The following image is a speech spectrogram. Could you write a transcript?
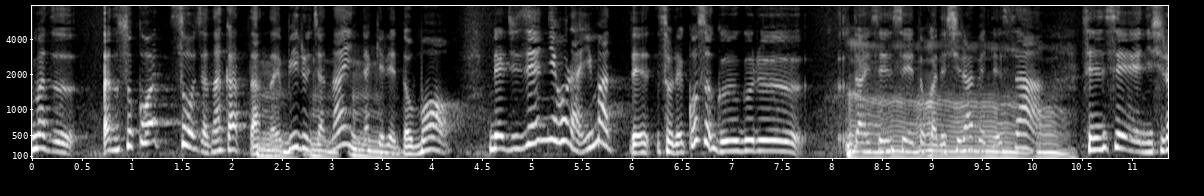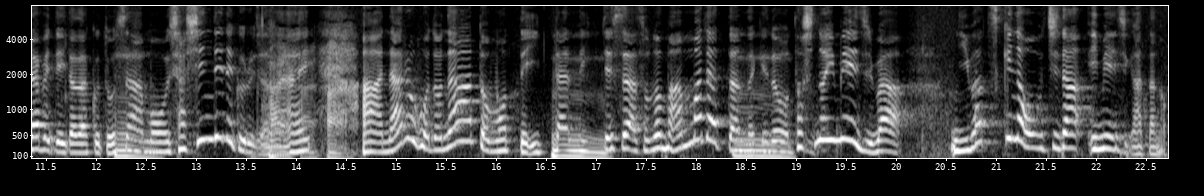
まずあのそこはそうじゃなかったんだよ、うん。ビルじゃないんだけれども、で事前にほら今ってそれこそグーグル大先生とかで調べてさうん先生に調べていただくとさ、もう写真出てくるじゃない,、ああなるほどなと思って行った、うん行ってさそのまんまだったんだけど、うん。私のイメージは庭付きのお家だイメージがあったの。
